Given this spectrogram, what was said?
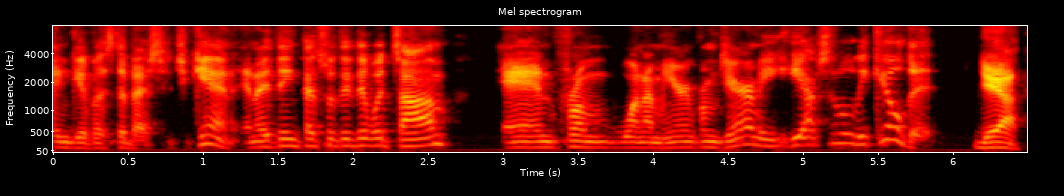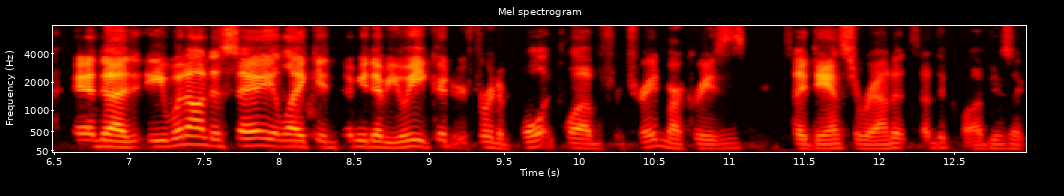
and give us the best that you can. And I think that's what they did with Tom. And from what I'm hearing from Jeremy, he absolutely killed it. Yeah. And uh, he went on to say, like in WWE, could refer to Bullet Club for trademark reasons. I danced around it, said the club. He's like,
